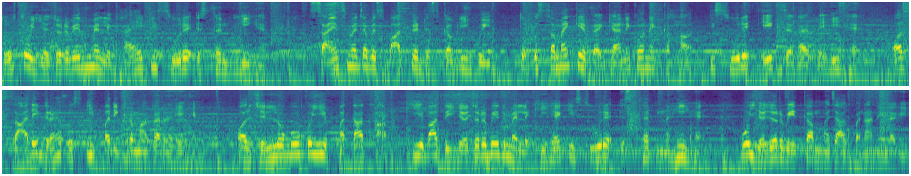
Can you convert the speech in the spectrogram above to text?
दोस्तों, यजुर्वेद में लिखा है कि सूर्य स्थिर नहीं है। साइंस में जब इस बात पे डिस्कवरी हुई तो उस समय के वैज्ञानिकों ने कहा कि सूर्य एक जगह पे ही है और सारे ग्रह उसकी परिक्रमा कर रहे हैं। और जिन लोगों को ये पता था कि ये बात यजुर्वेद में लिखी है कि सूर्य स्थिर नहीं है, वो यजुर्वेद का मज़ाक बनाने लगे।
